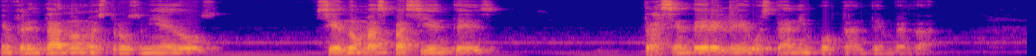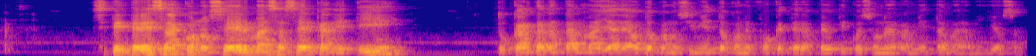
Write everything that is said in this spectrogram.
enfrentando nuestros miedos, siendo más pacientes. Trascender el ego es tan importante en verdad. Si te interesa conocer más acerca de ti, tu carta natal maya de autoconocimiento con enfoque terapéutico es una herramienta maravillosa.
